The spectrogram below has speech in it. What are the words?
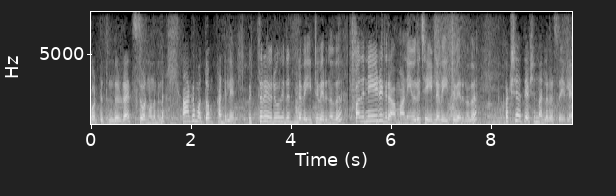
കൊടുത്തിട്ടുണ്ട് റെഡ് സ്റ്റോൺ വന്നിട്ടുണ്ട്. ആകെ മൊത്തം കണ്ടില്ലേ? ഇച്ചിരി ഒരു ഇതിന്റെ വെയിറ്റ് വരുന്നത് പതിനേഴ് ഗ്രാമാണ് ഈ ഒരു ചെയിന്റെ വെയിറ്റ് വരുന്നത്. പക്ഷേ അത്യാവശ്യം നല്ല രസമില്ലേ?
